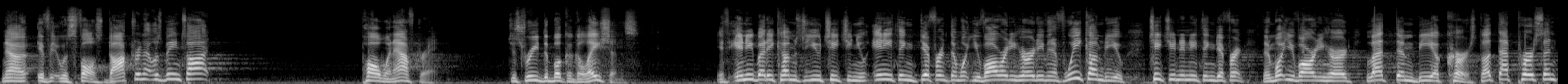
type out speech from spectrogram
Now, if it was false doctrine that was being taught, Paul went after it. Just read the book of Galatians. If anybody comes to you teaching you anything different than what you've already heard, even if we come to you teaching anything different than what you've already heard, let them be accursed. Let that person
